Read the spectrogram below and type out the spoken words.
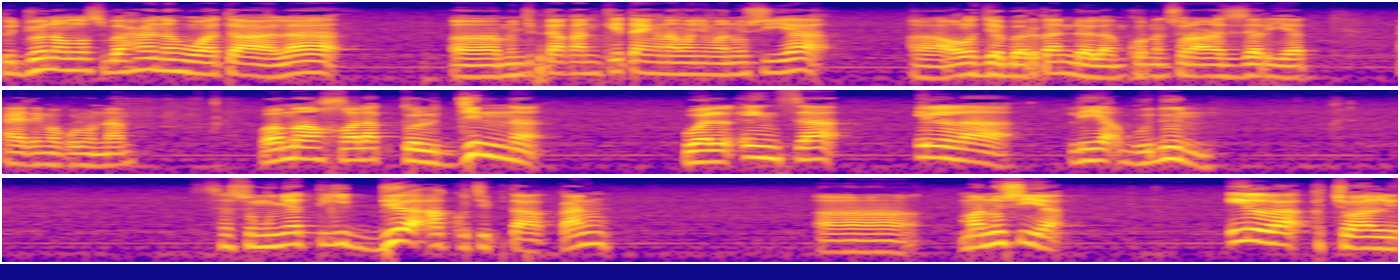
Tujuan Allah Subhanahu wa taala uh, menciptakan kita yang namanya manusia Allah jabarkan dalam Quran surah Az-Zariyat ayat 56. Wa ma khalaqtul jinna wal insa illa liya'budun. Sesungguhnya tidak aku ciptakan uh, manusia illa kecuali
